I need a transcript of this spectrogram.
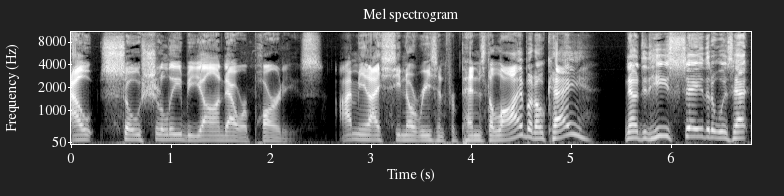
out socially beyond our parties. I mean, I see no reason for Pens to lie, but okay. Now, did he say that it was at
